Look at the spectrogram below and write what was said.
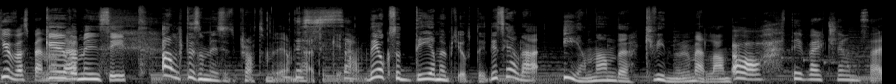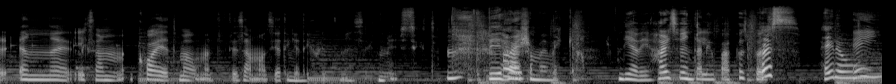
Gud vad spännande. Gud vad mysigt. Alltid så mysigt att prata med dig om det, här tycker jag. Det är också det med beauty. Det är så jävla enande kvinnor emellan. Ja, det är verkligen så här, en eh, liksom, quiet moment tillsammans. Jag tycker att det är skitmysigt. Mysigt. Mm. Vi All hörs right. om en vecka. Det gör vi. Ha det så fint allihopa. Puss puss. Puss. Hej då. Hej.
